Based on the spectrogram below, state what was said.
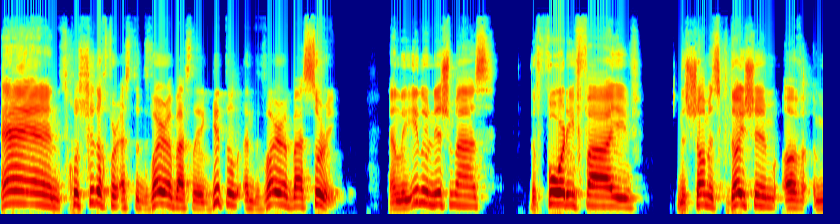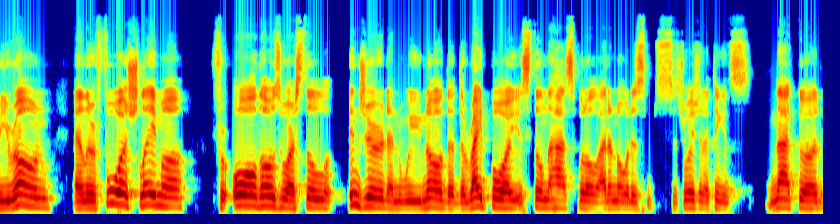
and Schus Shidduch for Esther Dvara Bas Gittel and Dvara Bas Suri. And Le'ilu Nishmas, the 45 Neshamis Kedoshim of Miron, and Lerfua Shlema for all those who are still injured, and we know that the right boy is still in the hospital. I don't know what his situation. I think it's not good,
